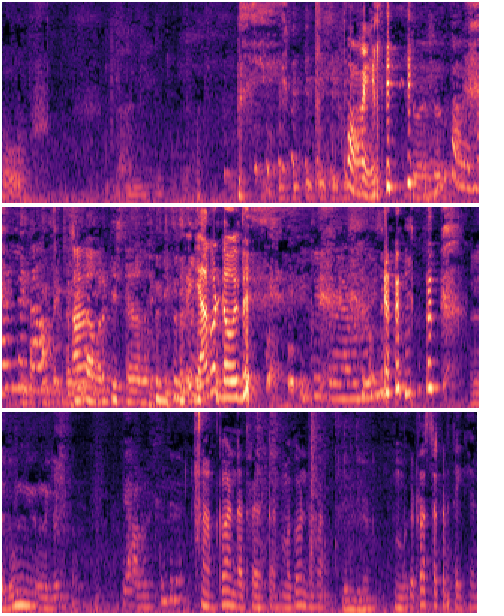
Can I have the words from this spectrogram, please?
ഓ. ഞാൻ കൊണ്ടുപോകും ഇത്? നമുക്ക് വേണ്ടത്ര കേട്ടോ. നമുക്ക് കൊണ്ടുപോകാം നമുക്ക് ഡ്രസ്സൊക്കെ എടുത്തേക്കാൻ.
